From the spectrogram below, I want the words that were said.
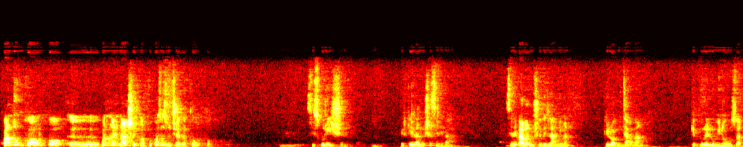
Quando un corpo, eh, quando un'anima lascia il corpo, cosa succede al corpo? Si scurisce, perché la luce se ne va. Se ne va la luce dell'anima che lo abitava, che pure è luminosa,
